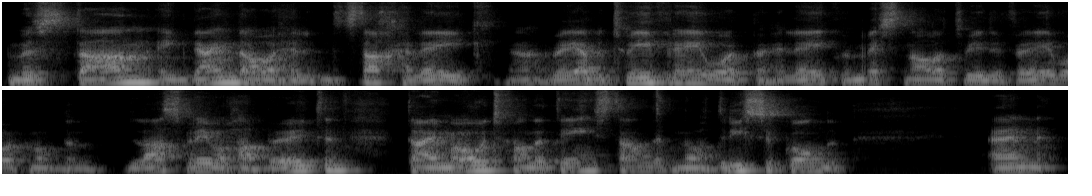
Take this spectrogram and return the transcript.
we staan, ik denk dat we, het staat gelijk. Ja. Wij hebben twee vrijworpen gelijk. We missen alle twee de vrijworpen. Maar de laatste vrijworp gaat buiten. Time-out van de tegenstander, nog drie seconden. En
